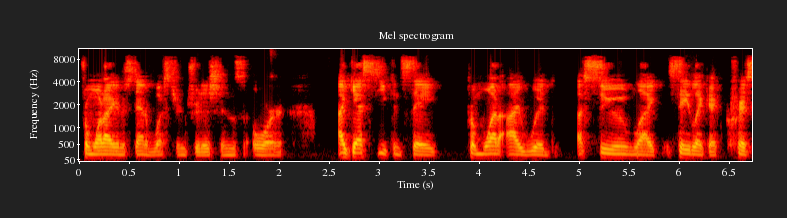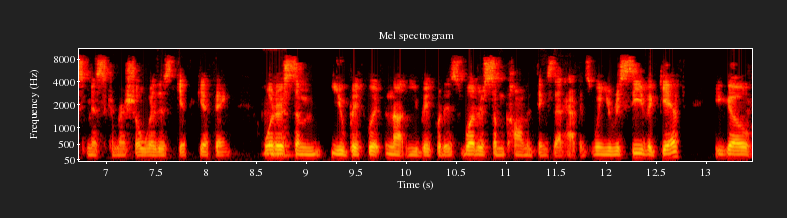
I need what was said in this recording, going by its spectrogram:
from what I understand of Western traditions, or I guess you can say from what I would assume, like say like a Christmas commercial where there's gift giving what are some ubiquitous, not ubiquitous, what are some common things that happens when you receive a gift? You go,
